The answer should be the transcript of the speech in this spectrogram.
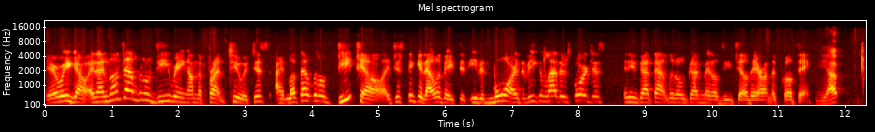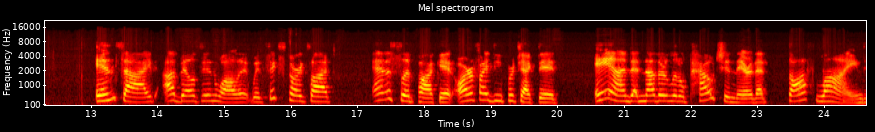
There we go. And I love that little D-ring on the front too. It just, I love that little detail. I just think it elevates it even more. The vegan leather is gorgeous. And you've got that little gunmetal detail there on the quilting. Yep. Inside, a built-in wallet with six card slots and a slip pocket, RFID protected, and another little pouch in there that's soft lined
